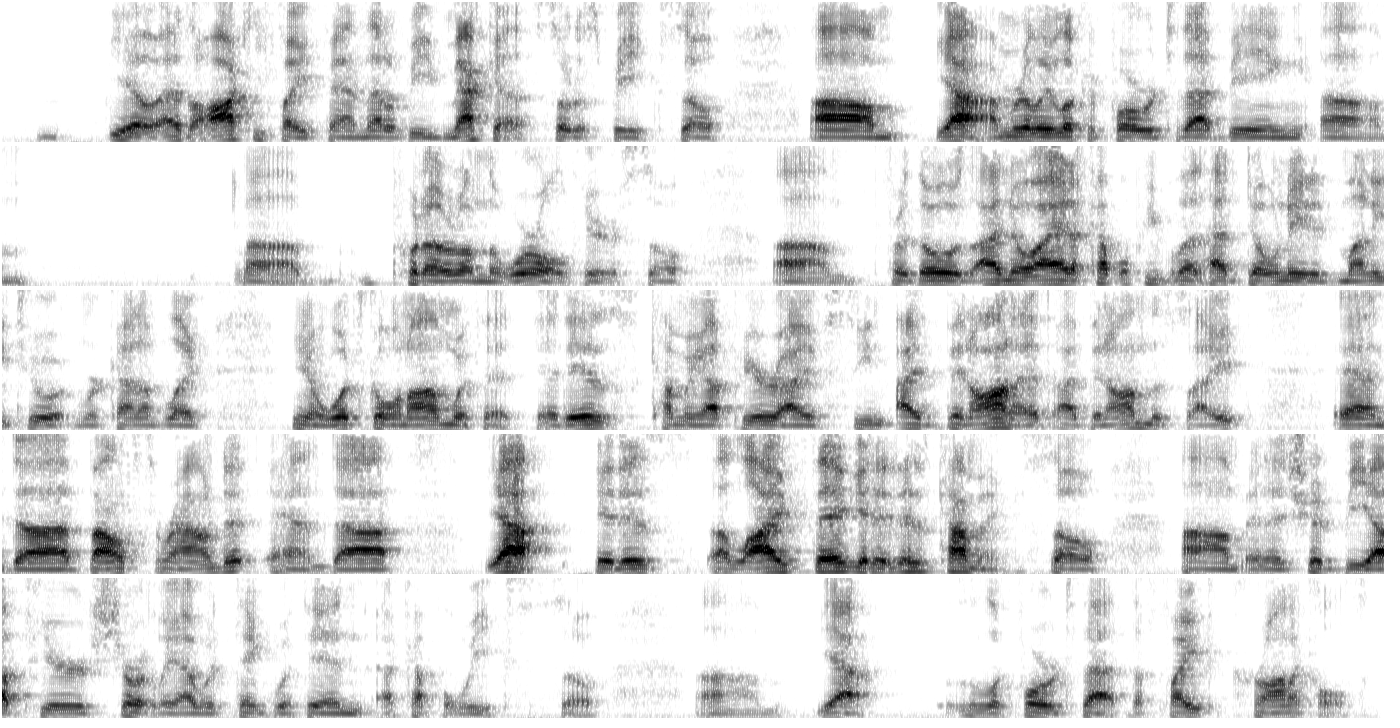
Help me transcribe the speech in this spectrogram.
you know, as a hockey fight fan, that'll be mecca, so to speak. So um, yeah, I'm really looking forward to that being um, uh, put out on the world here. So um, for those, I know I had a couple people that had donated money to it and were kind of like, you know, what's going on with it? It is coming up here. I've seen, I've been on it. I've been on the site and uh, bounced around it, and uh, yeah, it is a live thing and it is coming. So, um, and it should be up here shortly. I would think within a couple weeks. So, um, yeah, look forward to that. The Fight Chronicles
